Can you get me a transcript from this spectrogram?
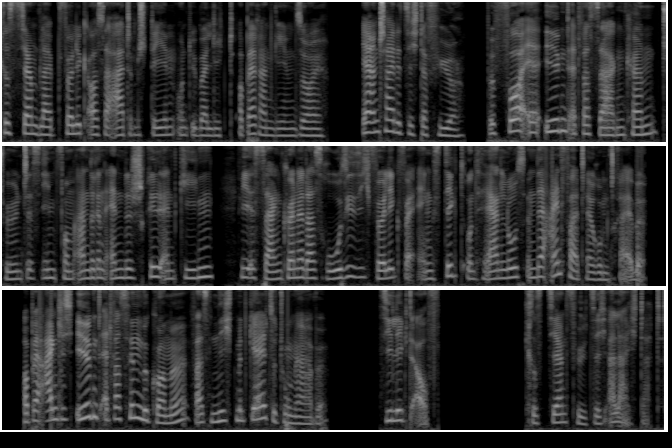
Christian bleibt völlig außer Atem stehen und überlegt, ob er rangehen soll. Er entscheidet sich dafür. Bevor er irgendetwas sagen kann, tönt es ihm vom anderen Ende schrill entgegen, wie es sein könne, dass Rosi sich völlig verängstigt und herrenlos in der Einfahrt herumtreibe. Ob er eigentlich irgendetwas hinbekomme, was nicht mit Geld zu tun habe. Sie legt auf. Christian fühlt sich erleichtert.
